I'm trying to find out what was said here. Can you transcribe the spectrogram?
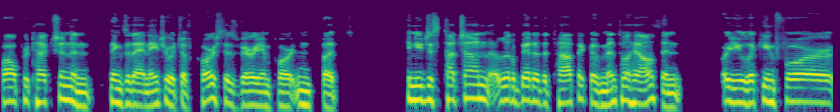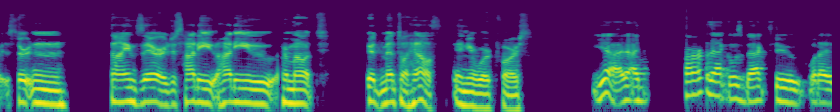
fall protection and things of that nature, which of course is very important. But can you just touch on a little bit of the topic of mental health and are you looking for certain signs there or just how do you how do you promote good mental health in your workforce? Yeah I, I, part of that goes back to what i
